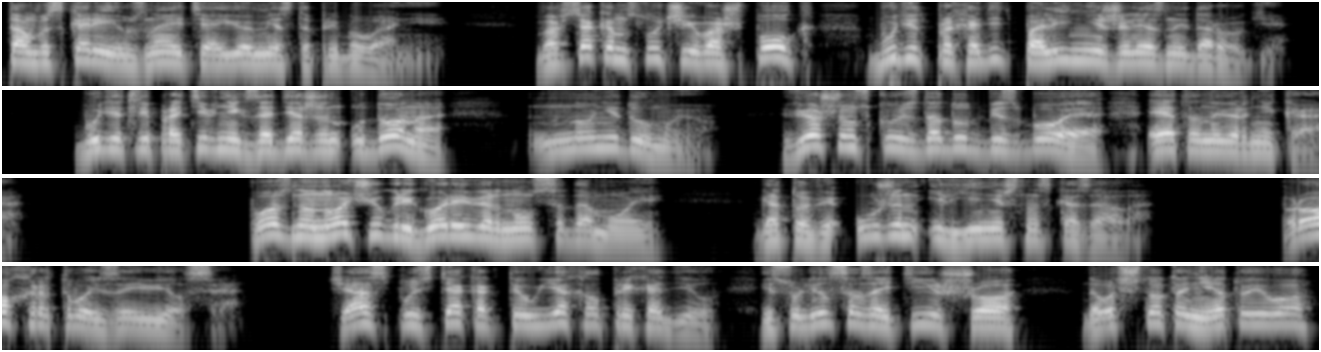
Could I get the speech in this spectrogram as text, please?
там вы скорее узнаете о ее местопребывании. Во всяком случае, ваш полк будет проходить по линии железной дороги. Будет ли противник задержан у Дона? Ну, не думаю. Вешенскую сдадут без боя, это наверняка. Поздно ночью Григорий вернулся домой. Готовя ужин, Ильинична сказала. «Прохор твой заявился. Час спустя, как ты уехал, приходил и сулился зайти еще. Да вот что-то нету его».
